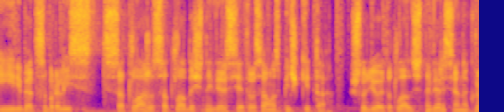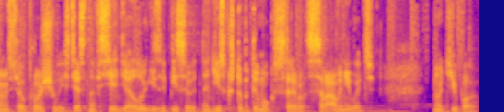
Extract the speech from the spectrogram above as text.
И ребята собрались с, отлаж... с отладочной версией этого самого спичкита. Что делает отладочная версия? Она, кроме всего прочего, естественно, все диалоги записывает на диск, чтобы ты мог сравнивать, ну, типа,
